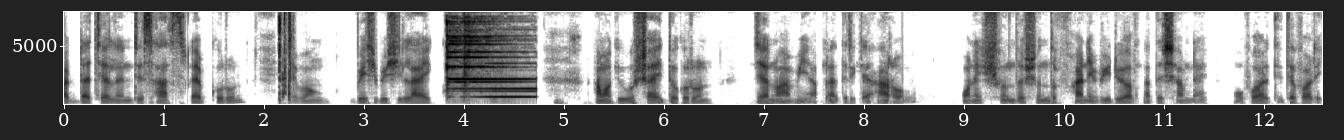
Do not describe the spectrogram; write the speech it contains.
আড্ডা চ্যানেলটি সাবস্ক্রাইব করুন এবং বেশি বেশি লাইক আমাকে উৎসাহিত করুন, যেন আমি আপনাদেরকে আরও অনেক সুন্দর সুন্দর ফানি ভিডিও আপনাদের সামনে উপহার দিতে পারি।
